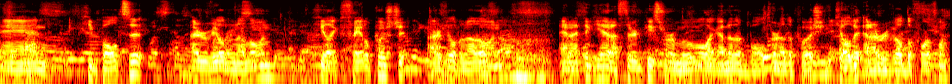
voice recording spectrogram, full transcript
and he bolts it. I revealed another one. He like fatal pushed it. I revealed another one, and I think he had a third piece of removal, like another bolt or another push. He killed it, and I revealed the fourth one.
